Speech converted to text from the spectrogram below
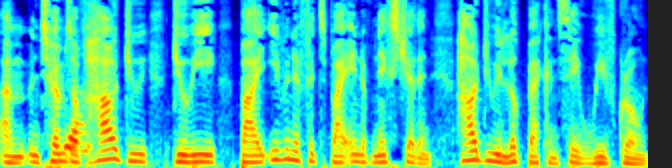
um, in terms of how do, do we, by, even if it's by end of next year then, how do we look back and say we've grown?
